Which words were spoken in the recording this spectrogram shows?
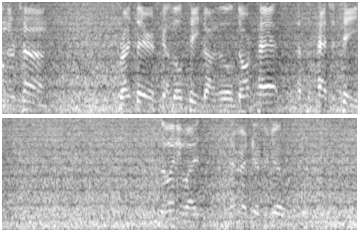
on their tongue. Right there, it's got little teeth on it, a little dark patch. That's a patch of teeth. So anyway, that right there's a go.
